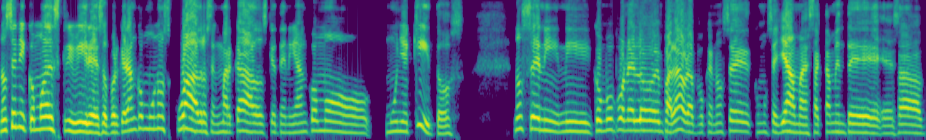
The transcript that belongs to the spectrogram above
no sé ni cómo describir eso, porque eran como unos cuadros enmarcados que tenían como muñequitos. No sé ni, ni cómo ponerlo en palabras, porque no sé cómo se llama exactamente esa,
